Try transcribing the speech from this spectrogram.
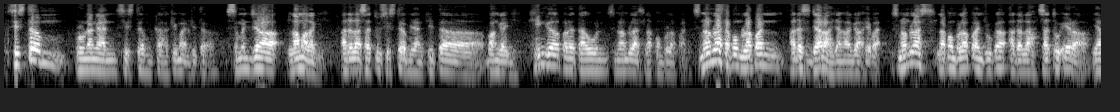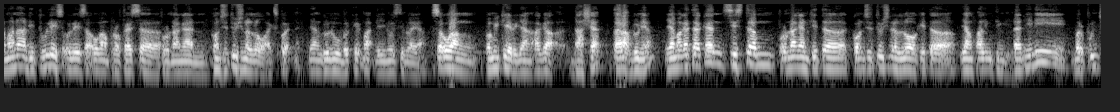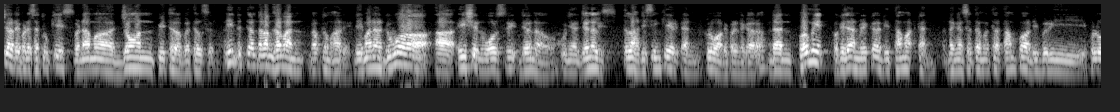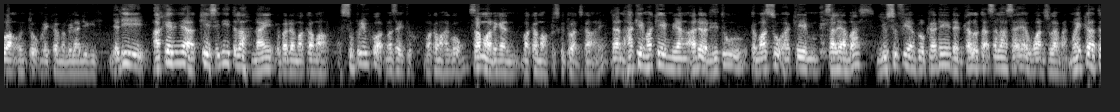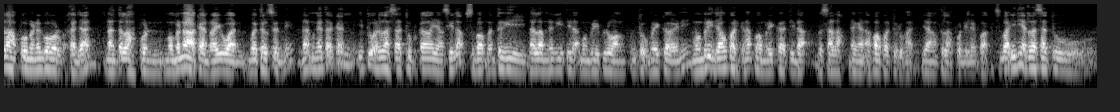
Sistem perundangan, sistem kehakiman kita semenjak lama lagi adalah satu sistem yang kita banggai hingga pada tahun 1988. 1988 ada sejarah yang agak hebat. 1988 juga adalah satu era yang mana ditulis oleh seorang profesor perundangan constitutional law expert yang dulu berkhidmat di Universiti Melaya. Seorang pemikir yang agak dahsyat taraf dunia yang mengatakan sistem perundangan kita, constitutional law kita yang paling tinggi. Dan ini berpunca daripada satu kes bernama John Peter Bertel Wilson. Ini dalam zaman Dr. Mahathir di mana dua uh, Asian Wall Street Journal punya jurnalis telah disingkirkan keluar daripada negara dan permit pekerjaan mereka ditamatkan dengan serta-merta tanpa diberi peluang untuk mereka membela diri. Jadi akhirnya kes ini telah naik kepada Mahkamah Supreme Court masa itu, Mahkamah Agung sama dengan Mahkamah Persekutuan sekarang ini. Dan hakim-hakim yang ada di situ termasuk Hakim Saleh Abbas, Yusufi Abdul Kadir dan kalau tak salah saya Wan Sulaiman. Mereka telah pun menegur kerajaan dan telah pun membenarkan rayuan Bertelsen ini dan mengatakan itu adalah satu perkara yang silap sebab Menteri Dalam Negeri tidak memberi peluang untuk mereka ini memberi jawapan kenapa mereka tidak bersalah dengan apa-apa tuduhan yang telah pun dilemparkan. Sebab ini adalah satu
